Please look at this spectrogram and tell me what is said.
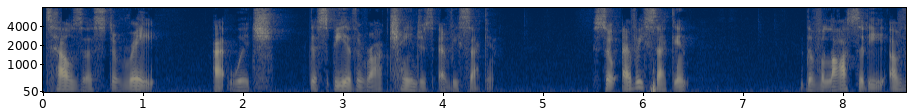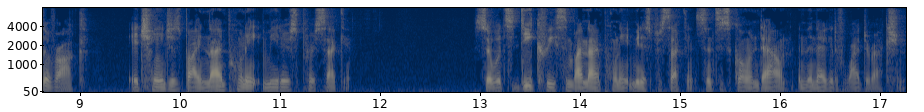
tells us the rate at which the speed of the rock changes every second. So every second, the velocity of the rock, it changes by 9.8 meters per second. So it's decreasing by 9.8 meters per second since it's going down in the negative y direction.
